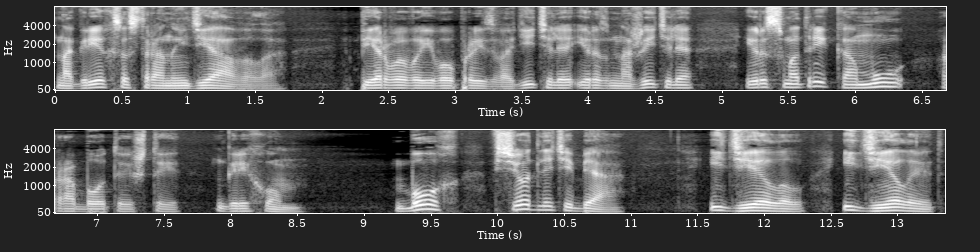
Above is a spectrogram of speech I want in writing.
на грех со стороны дьявола, первого его производителя и размножителя, и рассмотри, кому работаешь ты грехом. Бог все для тебя и делал, и делает.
